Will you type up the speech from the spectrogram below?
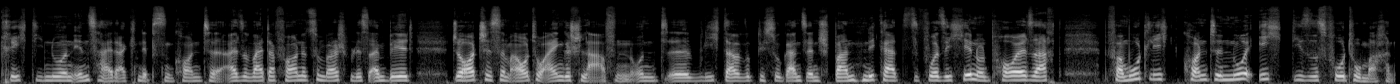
kriegt, die nur ein Insider knipsen konnte. Also weiter vorne zum Beispiel ist ein Bild, George ist im Auto eingeschlafen und äh, liegt da wirklich so ganz entspannt, nickert vor sich hin und Paul sagt, vermutlich konnte nur ich dieses Foto machen.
